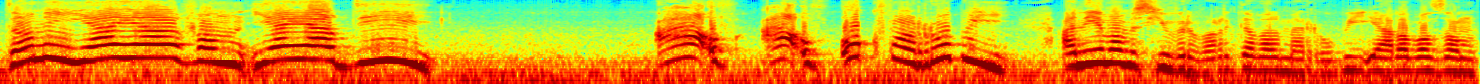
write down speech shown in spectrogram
Danny, ja, ja, van... Ja, ja, die. Ah, of, ah, of ook van Robbie. Ah nee, maar misschien verwar ik dat wel met Robbie. Ja, dat was dan...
